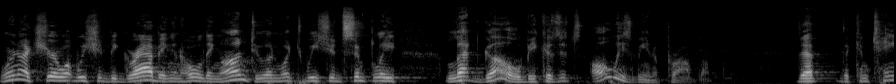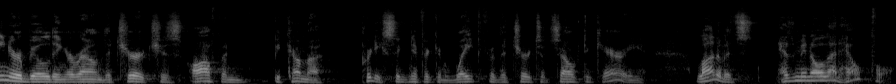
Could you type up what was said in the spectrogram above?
we're not sure what we should be grabbing and holding on to and what we should simply let go because it's always been a problem that the container building around the church has often become a pretty significant weight for the church itself to carry. A lot of it hasn't been all that helpful.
